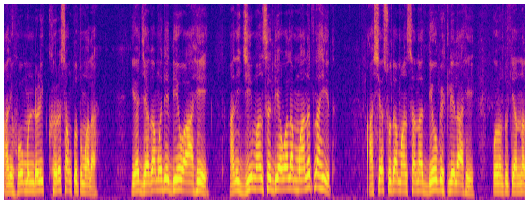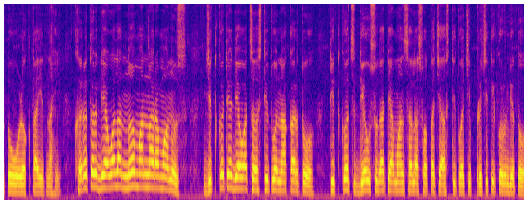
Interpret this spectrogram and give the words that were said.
आणि हो मंडळी खरं सांगतो तुम्हाला या जगामध्ये देव आहे आणि जी माणसं देवाला मानत नाहीत अशासुद्धा माणसांना देव भेटलेला आहे. परंतु त्यांना तो ओळखता येत नाही. खरं तर देवाला न मानणारा माणूस जितकं त्या देवाचं अस्तित्व नाकारतो तितकंच देवसुद्धा त्या माणसाला स्वतःच्या अस्तित्वाची प्रचिती करून देतो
